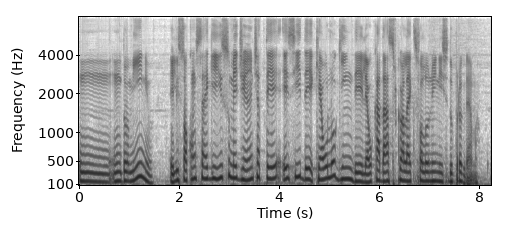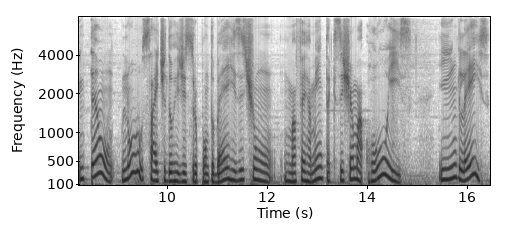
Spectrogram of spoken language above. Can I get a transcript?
um, um domínio, ele só consegue isso mediante a ter esse ID, que é o login dele, é o cadastro que o Alex falou no início do programa. Então, no site do registro.br existe um, uma ferramenta que se chama RUIS. Em inglês,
